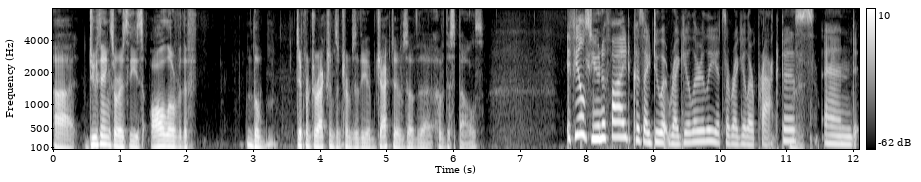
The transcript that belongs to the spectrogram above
uh, do things, or is these all over the f- the different directions in terms of the objectives of the of the spells? It feels unified because I do it regularly. It's a regular practice, and it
